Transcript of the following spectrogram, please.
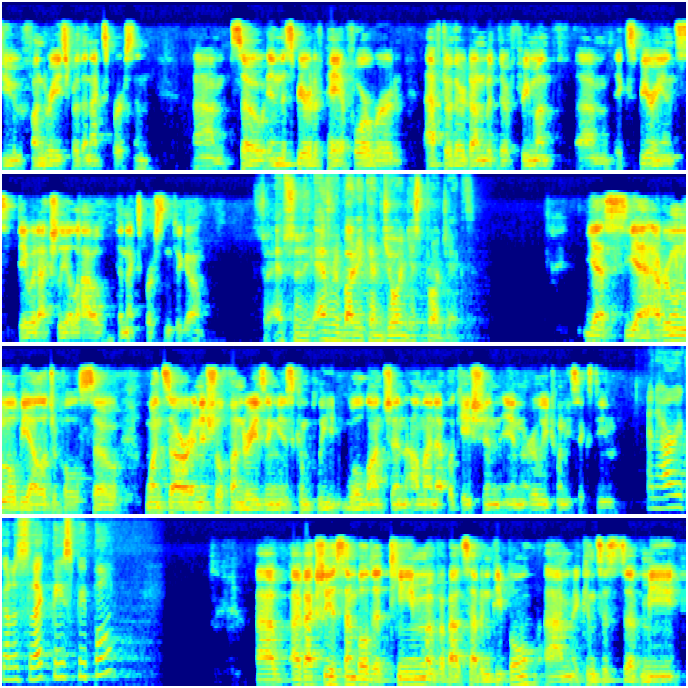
to fundraise for the next person. Um, so in the spirit of pay it forward, after they're done with their three-month um, experience, they would actually allow the next person to go. So absolutely everybody can join this project. Yes, yeah, everyone will be eligible. So once our initial fundraising is complete, we'll launch an online application in early 2016. And how are you going to select these people? Uh, I've actually assembled a team of about seven people. Um, it consists of me,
